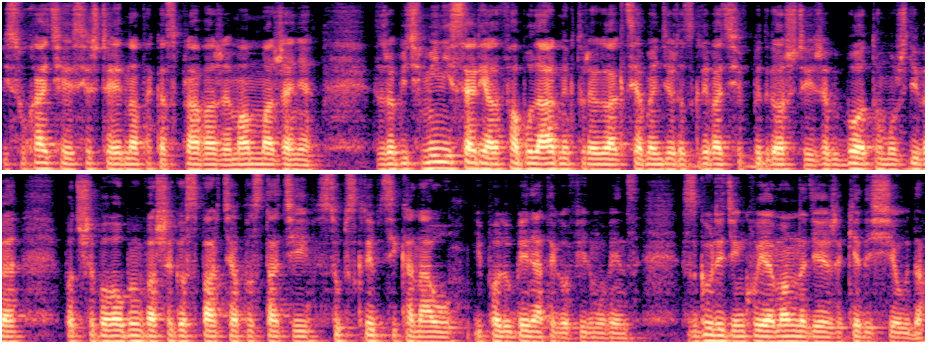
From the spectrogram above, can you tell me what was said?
I słuchajcie, jest jeszcze jedna taka sprawa, że mam marzenie zrobić mini serial fabularny, którego akcja będzie rozgrywać się w Bydgoszczy i żeby było to możliwe, potrzebowałbym waszego wsparcia w postaci subskrypcji kanału i polubienia tego filmu, więc z góry dziękuję. Mam nadzieję, że kiedyś się uda.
